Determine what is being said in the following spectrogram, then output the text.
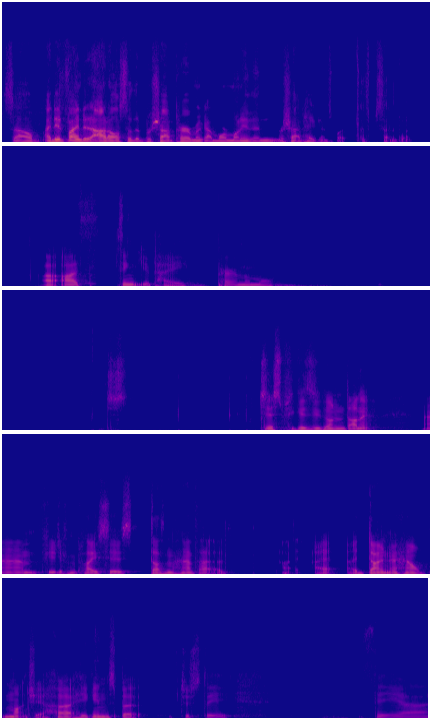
So I did find it odd also that Rashad Perriman got more money than Rashad Higgins, but that's beside the point. I, I think you pay Perriman more. Just because you've gone and done it. Um, a few different places doesn't have that. I, I, I don't know how much it hurt Higgins, but just the the uh,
